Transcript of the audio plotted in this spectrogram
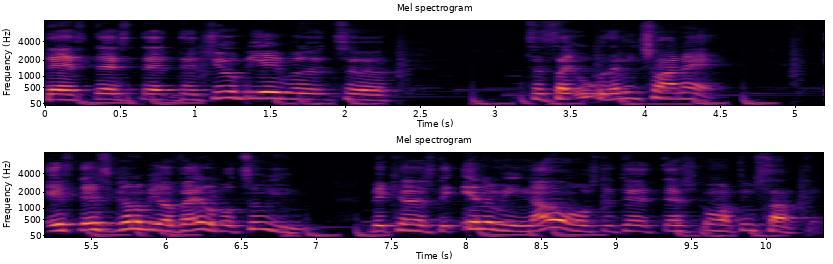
That's that's that that you'll be able to to, to say, "Ooh, let me try that." It's that's gonna be available to you because the enemy knows that they're, they're going through something.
